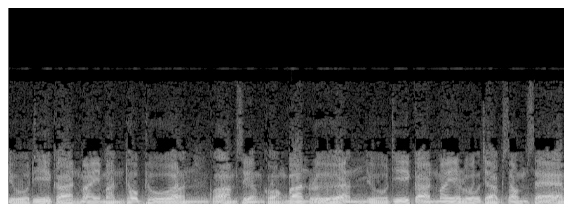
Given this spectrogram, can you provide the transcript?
อยู่ที่การไม่หมั่นทบทวน ความเสื่อมของบ้านเรือนอยู่ที่การไม่รู้จักซ่อมแซม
